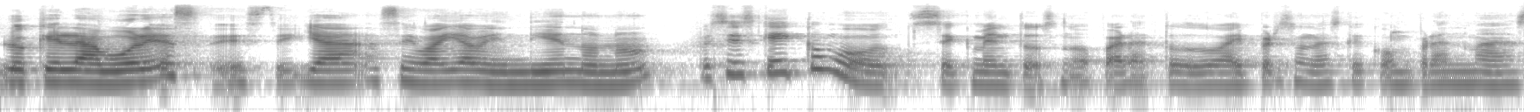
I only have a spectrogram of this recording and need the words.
lo que elabores este, ya se vaya vendiendo, ¿no? Pues es que hay como segmentos, ¿no? Para todo. Hay personas que compran más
